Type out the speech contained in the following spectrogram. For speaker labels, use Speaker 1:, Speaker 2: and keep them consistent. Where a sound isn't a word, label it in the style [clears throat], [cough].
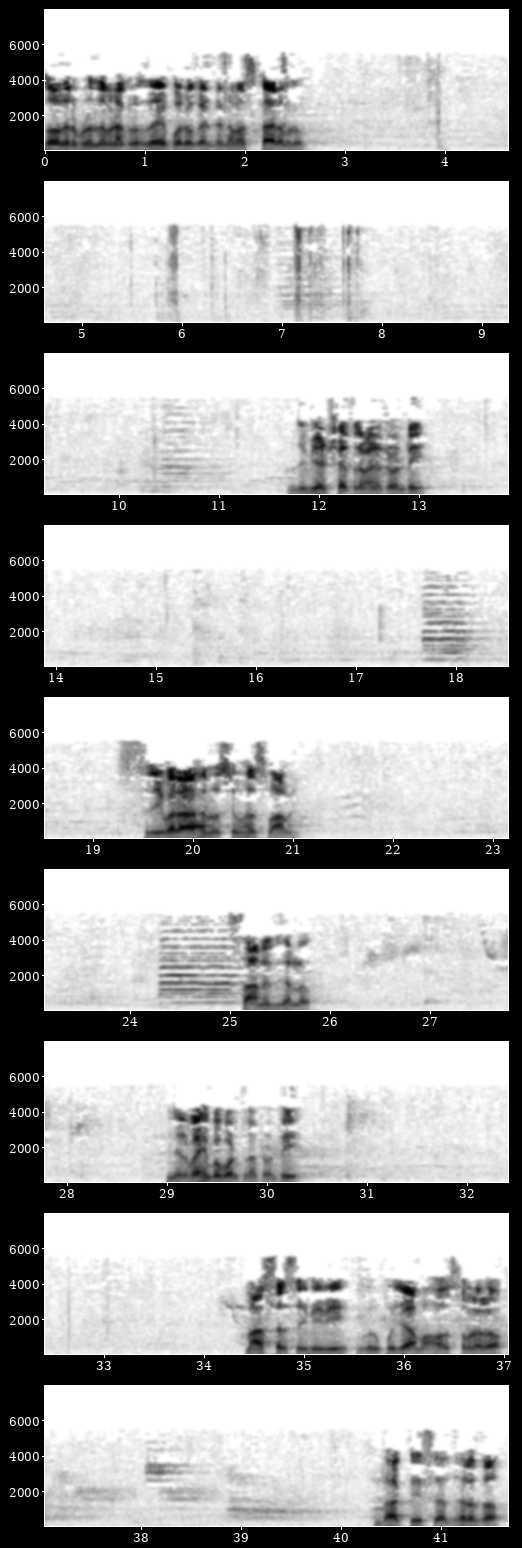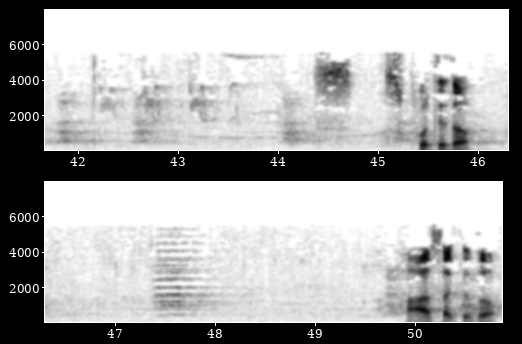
Speaker 1: సోదర బృందమునకు హృదయపూర్వక నమస్కారములు. దివ్యక్షేత్రమైనటువంటి శ్రీ వరాహ నృసింహస్వామి సాన్నిధ్యంలో నిర్వహింపబడుతున్నటువంటి మాస్టర్ సిబివి గురు పూజా మహోత్సవంలో భక్తి శ్రద్ధలతో స్ఫూర్తితో ఆసక్తితో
